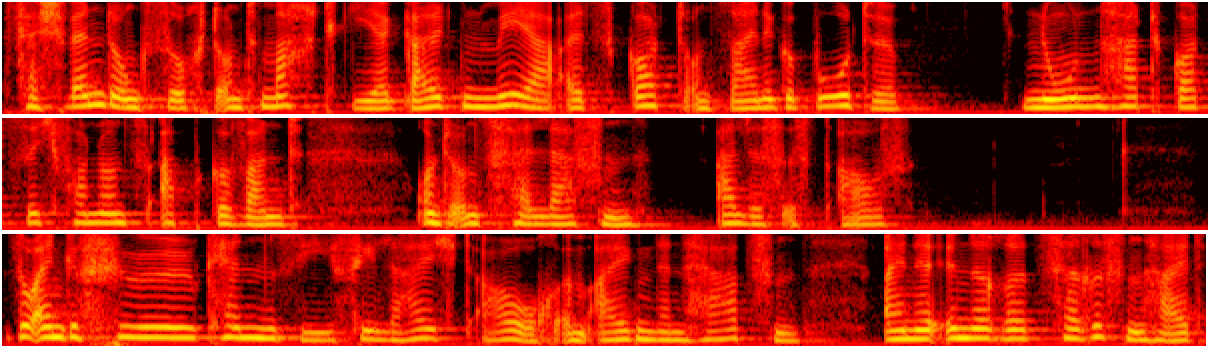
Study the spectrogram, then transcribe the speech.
Verschwendungssucht und Machtgier galten mehr als Gott und seine Gebote. Nun hat Gott sich von uns abgewandt und uns verlassen. Alles ist aus. So ein Gefühl kennen Sie vielleicht auch im eigenen Herzen, eine innere Zerrissenheit,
